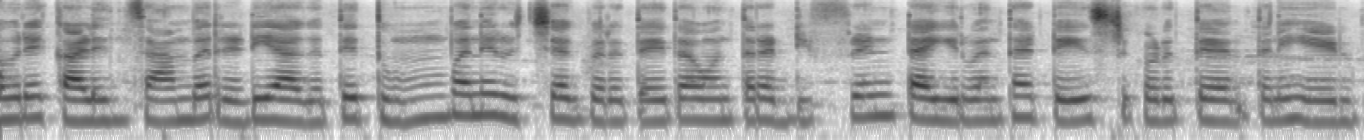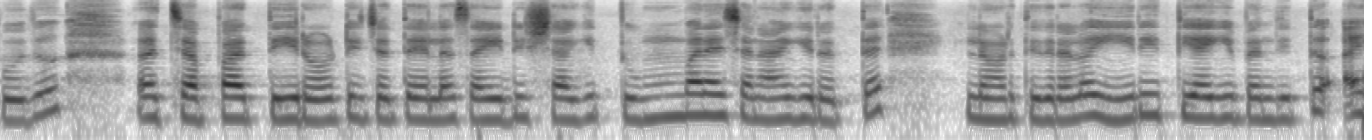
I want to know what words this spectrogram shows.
ಅವರೆಕಾಳಿನ ಸಾಂಬಾರು ರೆಡಿ ಆಗುತ್ತೆ ತುಂಬಾ ರುಚಿಯಾಗಿ ಬರುತ್ತೆ ಆಯಿತಾ? ಒಂಥರ ಡಿಫ್ರೆಂಟ್ ಆಗಿರುವಂಥ ಟೇಸ್ಟ್ ಕೊಡುತ್ತೆ ಅಂತಲೇ ಹೇಳ್ಬೋದು. ಚಪಾತಿ, ರೋಟಿ ಜೊತೆ ಎಲ್ಲ ಸೈಡ್ ಡಿಶ್ ಆಗಿ ತುಂಬಾ ಚೆನ್ನಾಗಿರುತ್ತೆ. ಇಲ್ಲಿ ನೋಡ್ತಿದ್ರಲ್ವ ಈ ರೀತಿಯಾಗಿ ಬಂದಿತ್ತು. ಐ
